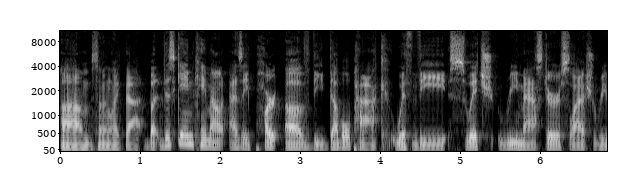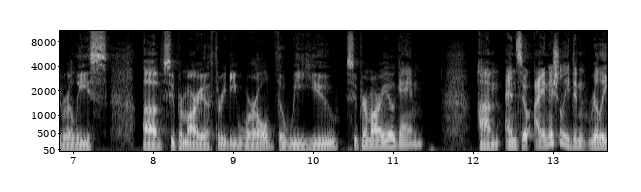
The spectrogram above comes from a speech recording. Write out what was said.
um, something like that. But this game came out as a part of the double pack with the Switch remaster slash re release of Super Mario 3D World, the Wii U Super Mario game. Um, and so I initially didn't really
